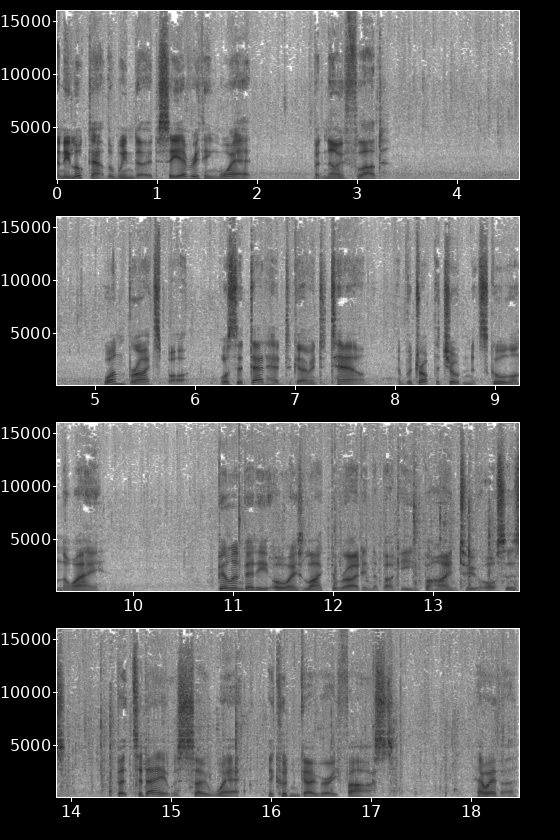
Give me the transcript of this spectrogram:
and he looked out the window to see everything wet, but no flood. One bright spot was that Dad had to go into town and would drop the children at school on the way. Bill and Betty always liked the ride in the buggy behind two horses, but today it was so wet they couldn't go very fast. However,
